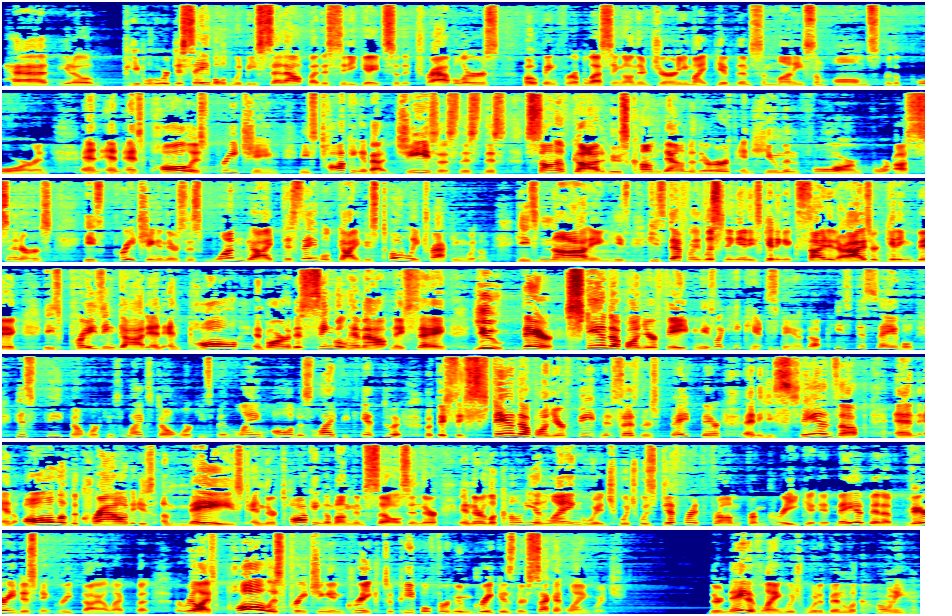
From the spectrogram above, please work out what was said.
had, you know, people who were disabled would be set out by the city gates so that travelers hoping for a blessing on their journey might give them some money, some alms for the poor. And, and, and as Paul is preaching, he's talking about Jesus, this, this Son of God who's come down to the earth in human form for us sinners he's preaching, and there's this one guy, disabled guy, who's totally tracking with him. He's nodding. He's, he's definitely listening in. He's getting excited. Our eyes are getting big. He's praising God. And, and Paul and Barnabas single him out, and they say, You, there, stand up on your feet. And he's like, He can't stand up. He's disabled. His feet don't work. His legs don't work. He's been lame all of his life. He can't do it. But they say, Stand up on your feet. And it says there's faith there. And he stands up, and, and all of the crowd is amazed. And they're talking talking among themselves in their, in their Laconian language, which was different from, from Greek. It, it may have been a very distant Greek dialect, but, but realize Paul is preaching in Greek to people for whom Greek is their second language. Their native language would have been Laconian.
